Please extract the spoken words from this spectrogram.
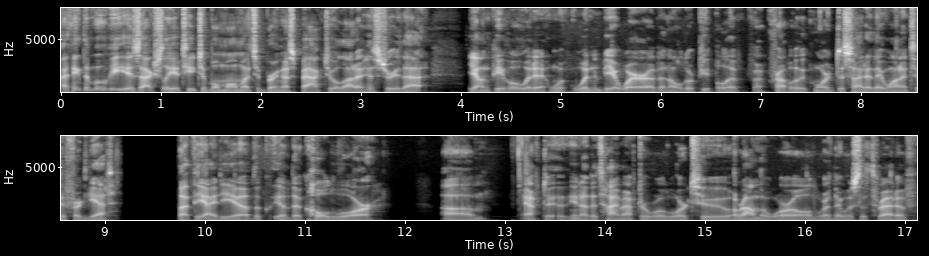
I think the movie is actually a teachable moment to bring us back to a lot of history that young people wouldn't wouldn't be aware of, and older people have probably more decided they wanted to forget. But the idea of the of the Cold War um, after you know the time after World War II around the world where there was the threat of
